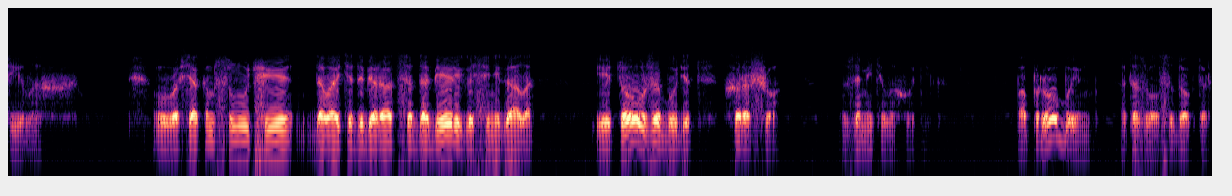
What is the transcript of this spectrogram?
силах. Во всяком случае, давайте добираться до берега Сенегала, и то уже будет хорошо», — заметил охотник. «Попробуем», — отозвался доктор,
